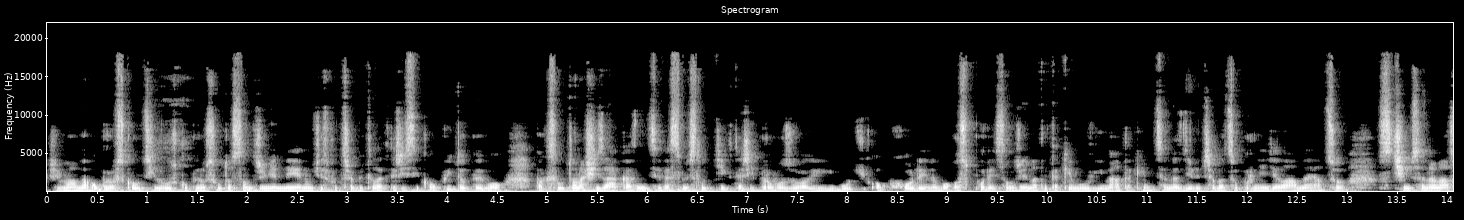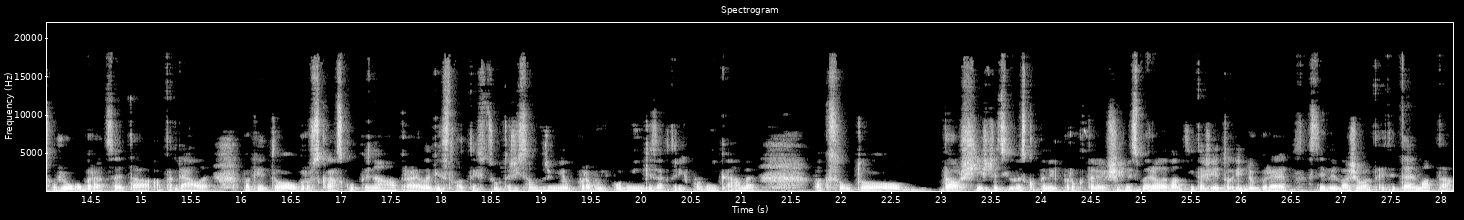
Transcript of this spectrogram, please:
že máme obrovskou cílovou skupinu. Jsou to samozřejmě nejenom ti spotřebitelé, kteří si koupí to pivo, pak jsou to naši zákazníci ve smyslu ti, kteří provozují buď obchody nebo hospody, samozřejmě na ty taky mluvíme a taky jim chceme sdělit třeba, co pro ně děláme a co, s čím se na nás můžou obracet a, a tak dále. Pak je to obrovská skupina právě legislativců, kteří samozřejmě upravují podmínky, za kterých podnikáme. Pak jsou to další ještě cílové skupiny, pro které všechny jsme relevantní, takže je to i dobré vlastně vyvažovat i ty témata,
